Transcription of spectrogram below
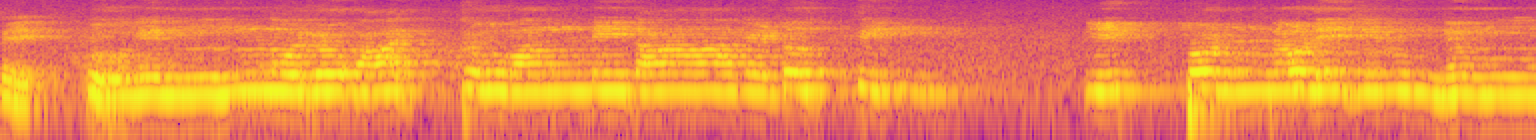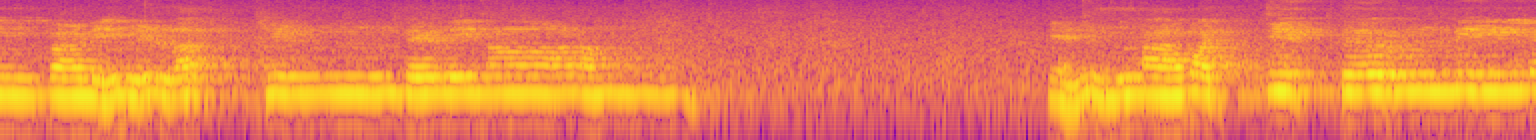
തെക്കു നിന്നൊരു കാറ്റു വന്നിതാകെടുത്തി ഇപ്പൊന്നൊളി ചിന്നും കളിവിളക്കിൻ തെളിനാളം. എണ്ണ വറ്റിത്തീർന്നില്ല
